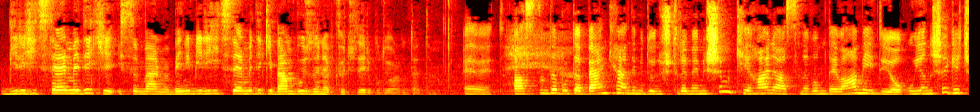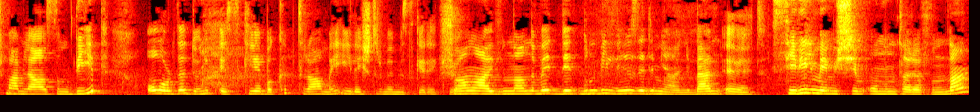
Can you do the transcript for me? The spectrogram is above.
biri hiç sevmedi ki isim verme. Beni biri hiç sevmedi ki ben bu yüzden hep kötüleri buluyorum dedim. Evet. Aslında burada ben kendimi dönüştürememişim ki hala sınavım devam ediyor. Uyanışa geçmem lazım deyip orada dönüp eskiye bakıp travmayı iyileştirmemiz gerekiyor. Şu an aydınlandı ve de- bunu bildiğiniz dedim yani. Ben Evet. sevilmemişim onun tarafından.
